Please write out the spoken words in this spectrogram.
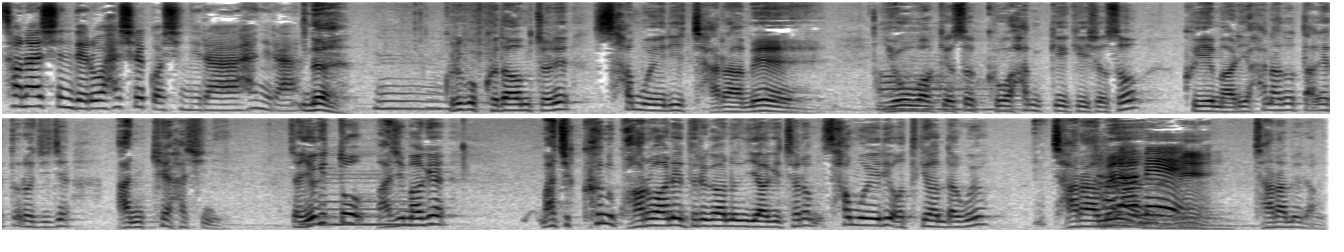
선하신 대로 하실 것이니라 하니라. 네. 그리고 그 다음 절에 사무엘이 자라매 여호와께서 그와 함께 계셔서 그의 말이 하나도 땅에 떨어지지 않게 하시니. 자, 여기 또 마지막에 마치 큰 괄호 안에 들어가는 이야기처럼 사무엘이 어떻게 한다고요? 자라매. 자라매. 자라매라고.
